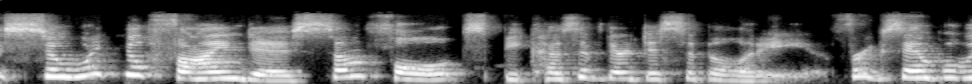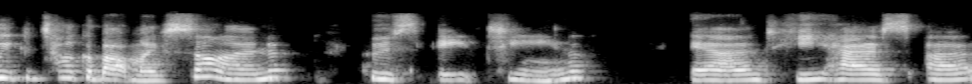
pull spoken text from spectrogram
So what you'll find is some folks because of their disability. For example, we could talk about my son who's 18 and he has uh,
